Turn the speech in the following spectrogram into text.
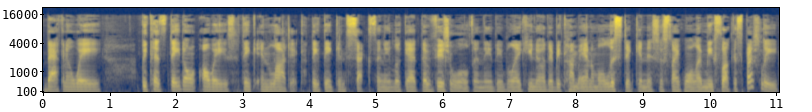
backing away because they don't always think in logic. They think in sex and they look at the visuals and they, they like, you know, they become animalistic and it's just like, well, let me fuck. Especially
